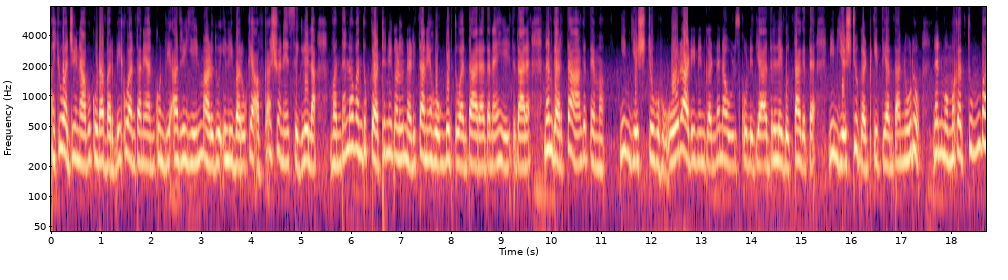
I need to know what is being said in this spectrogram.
ಅಯ್ಯೋ ಅಜ್ಜಿ, ನಾವು ಕೂಡ ಬರಬೇಕು ಅಂತಾನೆ ಅಂದ್ಕೊಂಡ್ವಿ ಆದರೆ ಏನು ಮಾಡೋದು? ಇಲ್ಲಿ ಬರೋಕ್ಕೆ ಅವಕಾಶವೇ ಸಿಗಲಿಲ್ಲ. ಒಂದಲ್ಲ ಒಂದು ಘಟನೆಗಳು ನಡೀತಾನೆ ಹೋಗ್ಬಿಡ್ತು ಅಂತ ಆರಾಧನೆ ಹೇಳ್ತಿದ್ದಾರೆ. ನನಗೆ ಅರ್ಥ ಆಗುತ್ತೆ, ಅಮ್ಮ. ನೀನು ಎಷ್ಟು ಹೋರಾಡಿ ನಿನ್ನ ಗಂಡನ ಉಳಿಸ್ಕೊಂಡಿದ್ಯಾ? ಅದರಲ್ಲೇ ಗೊತ್ತಾಗುತ್ತೆ. ನೀನು ಎಷ್ಟು ಗಟ್ಕಿತ್ಯ ಅಂತ ನೋಡು. ನನ್ನ ಮೊಮ್ಮಗ ತುಂಬಾ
